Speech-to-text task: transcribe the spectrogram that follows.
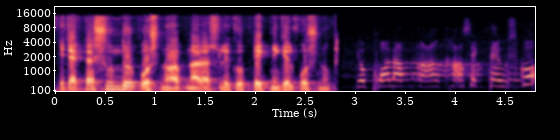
এটা একটা সুন্দর প্রশ্ন আপনার আসলে খুব টেকনিক্যাল প্রশ্ন जो फल आप खा, खा सकते हैं उसको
